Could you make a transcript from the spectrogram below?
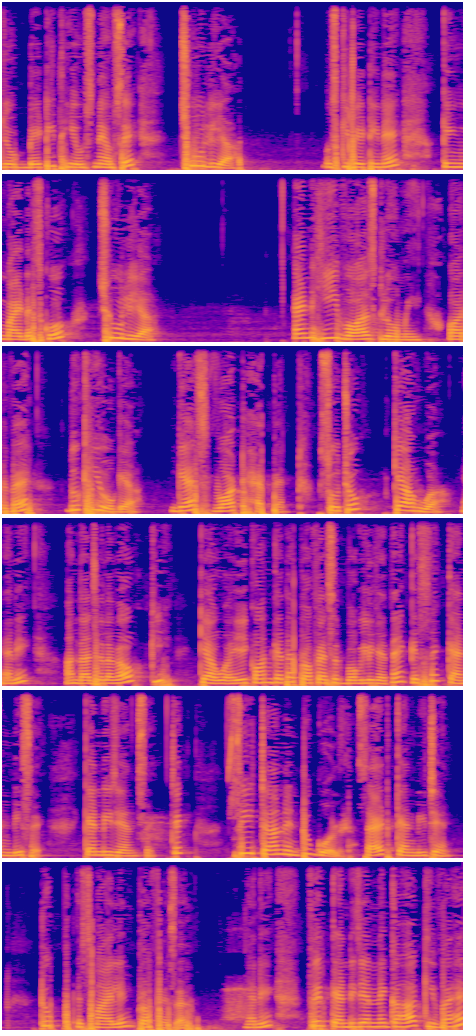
जो बेटी थी, उसने उसे छू लिया। उसकी बेटी ने किंग माइडस को छू लिया। एंड ही वॉज़ ग्लोमी और वह दुखी हो गया। गैस वॉट हैपन सोचो, क्या हुआ? यानी अंदाज़ा लगाओ कि क्या हुआ? ये कौन कहता है? प्रोफेसर बोगली कहते हैं। किससे? कैंडी से। कैंडी जैन से। ठीक? She turn into gold. Said Candy Jane. To smiling professor. यानी फिर कैंडी जैन ने कहा कि वह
